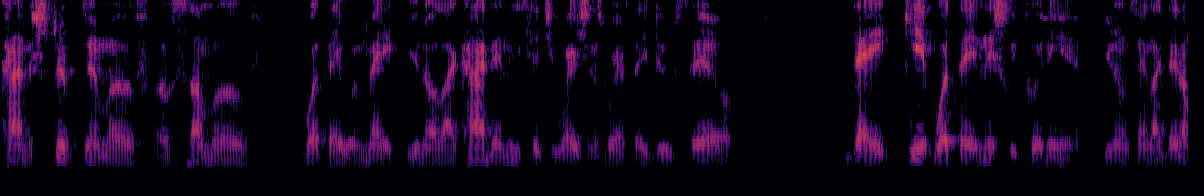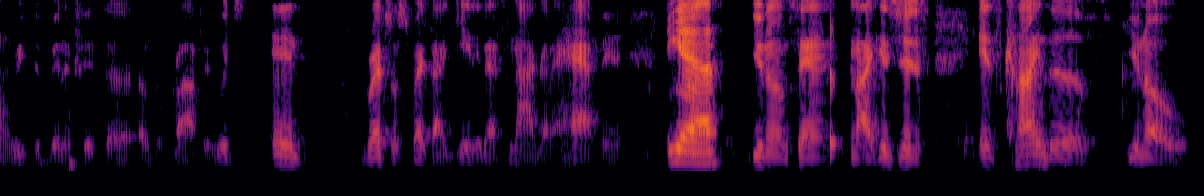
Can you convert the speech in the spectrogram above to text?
kind of strip them of of some of what they would make, you know, like kind of in these situations where if they do sell, they get what they initially put in. You know what I'm saying? Like they don't reap the benefits of, of the profit, which in retrospect, I get it. That's not gonna happen. Yeah. But, you know what I'm saying? Like it's just it's kind of, you know,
